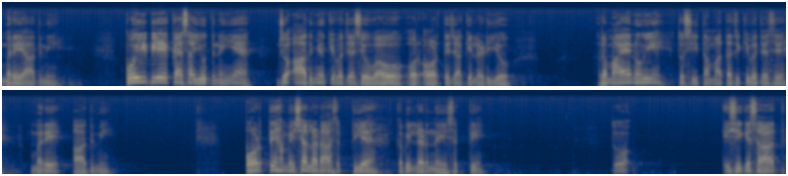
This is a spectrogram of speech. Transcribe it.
मरे आदमी। कोई भी एक ऐसा युद्ध नहीं है जो आदमियों की वजह से हुआ हो और औरतें जाके लड़ी हो। रामायण हुई तो सीता माता जी की वजह से मरे आदमी। औरतें हमेशा लड़ा सकती है, कभी लड़ नहीं सकती। तो इसी के साथ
